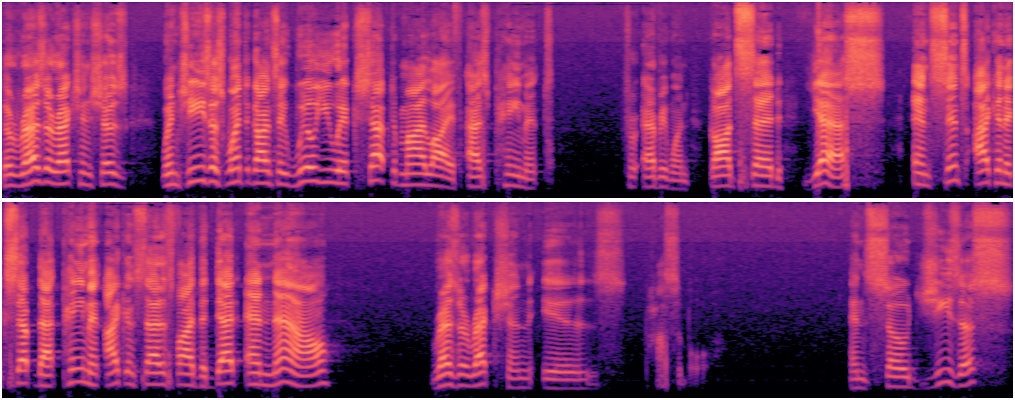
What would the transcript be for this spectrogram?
The resurrection shows when Jesus went to God and said, Will you accept my life as payment for everyone? God said, Yes. And since I can accept that payment, I can satisfy the debt. And now, resurrection is possible. And so, Jesus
